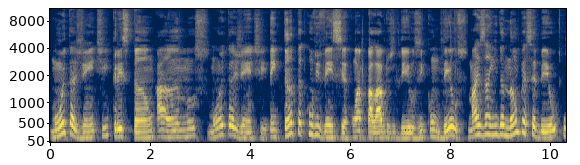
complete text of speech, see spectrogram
Muita gente cristão há anos, muita gente tem tanta convivência com a palavra de Deus e com Deus, mas ainda não percebeu o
